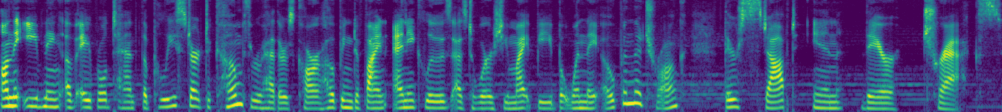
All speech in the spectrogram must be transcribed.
On the evening of April 10th, the police start to comb through Heather's car, hoping to find any clues as to where she might be, but when they open the trunk, they're stopped in their tracks.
